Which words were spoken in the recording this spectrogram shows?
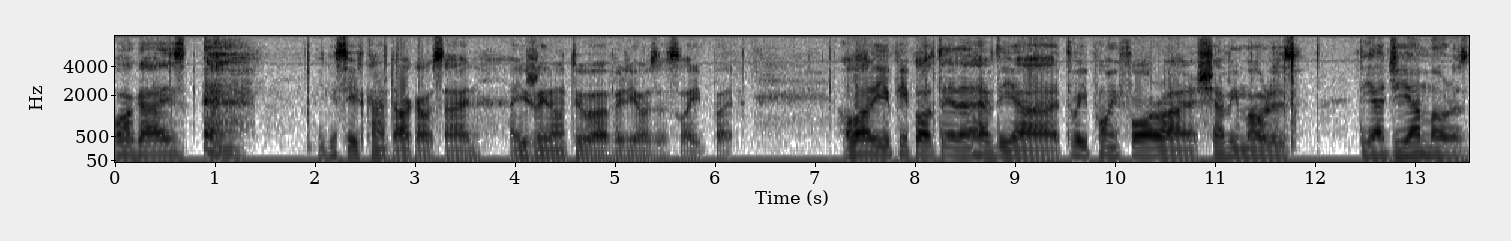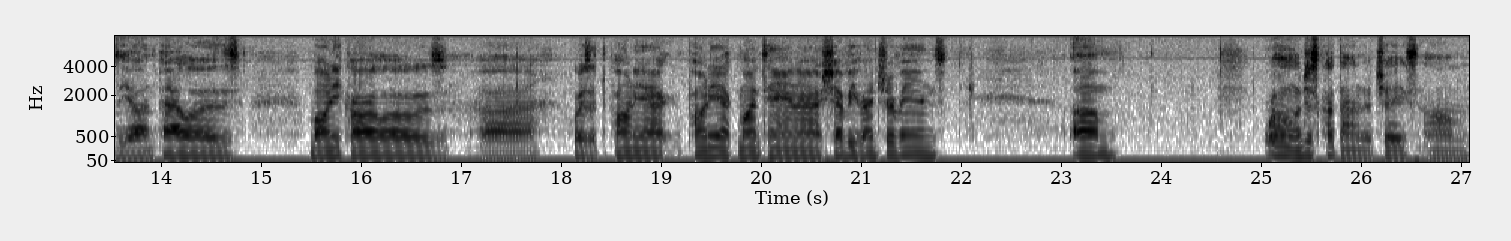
Well guys, you can see it's kind of dark outside. I usually don't do uh, videos this late, but a lot of you people out there that have the uh, 3.4 uh, Chevy motors, the uh, GM motors, the uh, Impalas, Monte Carlos, uh, what is it, the Pontiac, Pontiac Montana, Chevy Venture vans. Um, well, I'll just cut down to the chase. Um,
